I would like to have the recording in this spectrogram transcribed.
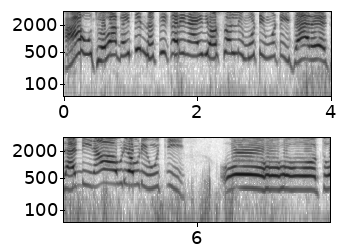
હા, હું જોવા ગઈ તી નક્કી કરીને આવી અસલની મોટી મોટી જાર હે, જાડી ના આવડી આવડી ઊંચી. ઓહો તો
